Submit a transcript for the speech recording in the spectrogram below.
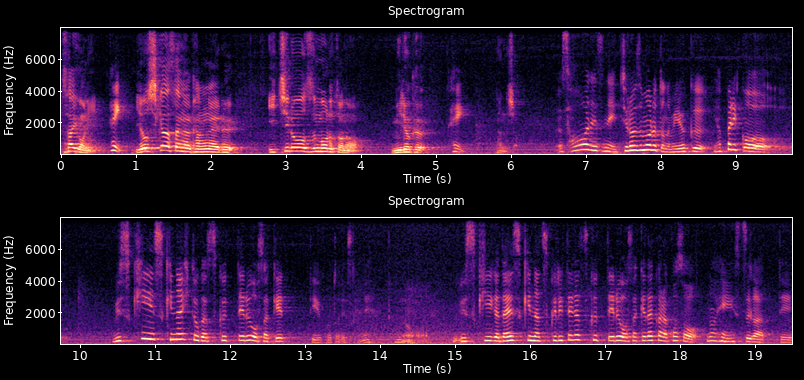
最後にはい。吉川さんが考えるイチローズモルトの魅力はい。なんでしょう？そうですね。イチローズモルトの魅力。やっぱりこうウイスキー好きな人が作ってるお酒っていうことですかね。あのウイスキーが大好きな作り手が作ってるお酒だからこその品質があって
